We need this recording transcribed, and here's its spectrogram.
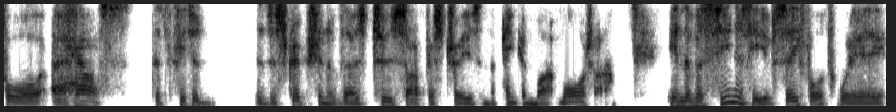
for a house that fitted the description of those two cypress trees and the pink and white mortar in the vicinity of Seaforth where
